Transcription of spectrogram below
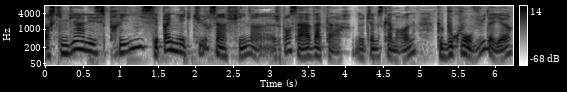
Alors, ce qui me vient à l'esprit, c'est pas une lecture, c'est un film. Je pense à Avatar de James Cameron, que beaucoup ont vu d'ailleurs.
